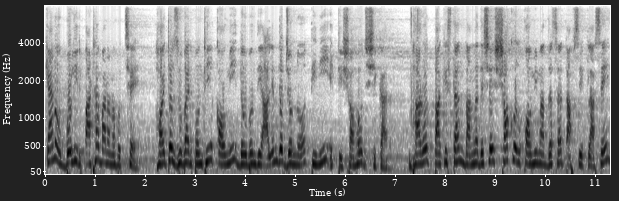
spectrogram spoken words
কেন বলির পাঠা বানানো হচ্ছে? হয়তো জুবাইরপন্থী কওমি দেওবন্দি আলেমদের জন্য তিনি একটি সহজ শিকার। ভারত, পাকিস্তান, বাংলাদেশের সকল কওমি মাদ্রাসা তাফসির ক্লাসে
